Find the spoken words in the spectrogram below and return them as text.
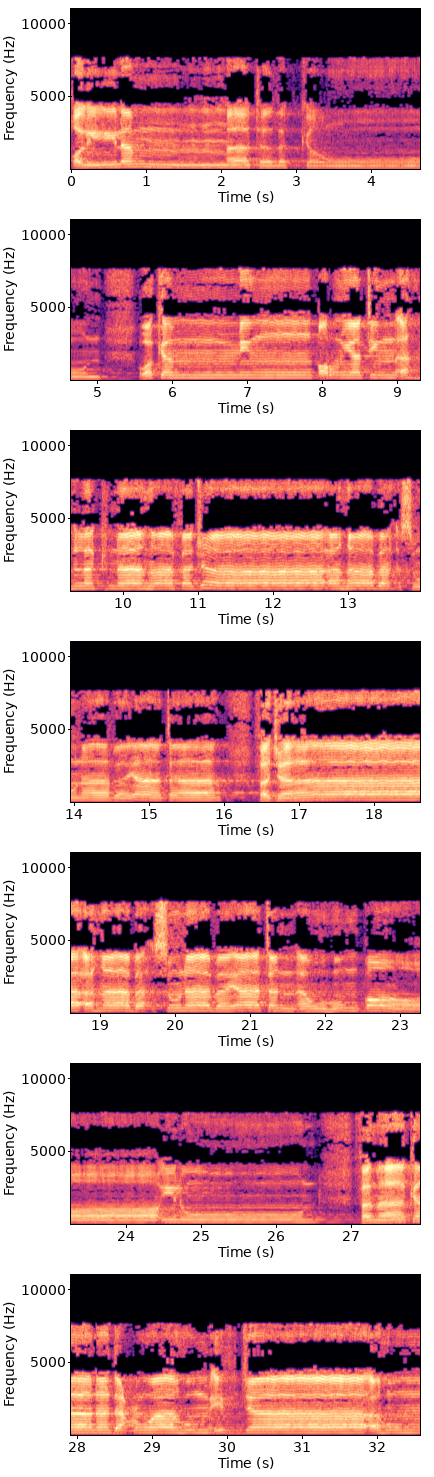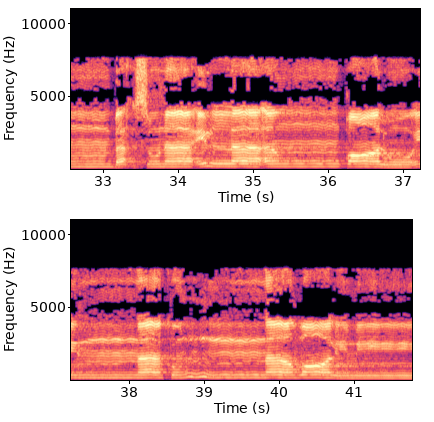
قليلا ما تذكرون وكم من قرية أهلكناها فجاءها بأسنا بياتا فجاءها بأسنا بياتا أو هم قائلون فما كان دعواهم اذ جاءهم باسنا الا ان قالوا انا كنا ظالمين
